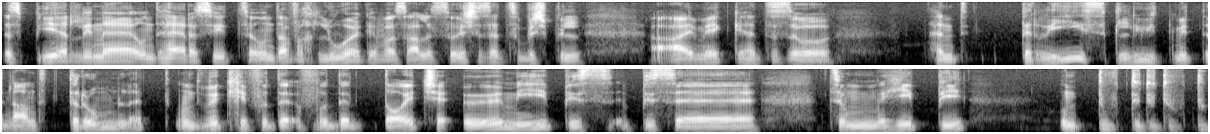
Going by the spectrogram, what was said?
ein Bierchen nehmen und hersitzen und einfach schauen, was alles so ist. Es hat zum Beispiel an einem Ecke hat so, haben 30 Leute miteinander trommelt und wirklich von der, von der deutschen Ömi bis, bis äh, zum Hippie und du, du, du, du, du,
